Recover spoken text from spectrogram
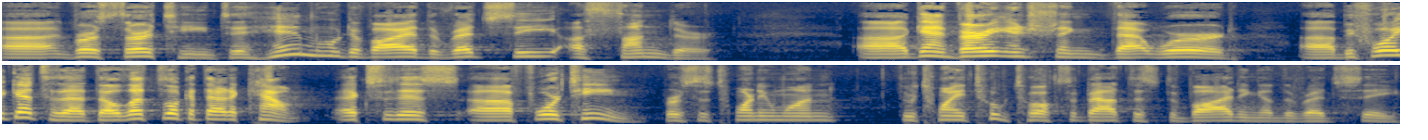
uh, verse 13. To him who divided the Red Sea asunder. Uh, again, very interesting that word. Uh, before we get to that, though, let's look at that account. Exodus uh, 14, verses 21 through 22, talks about this dividing of the Red Sea.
